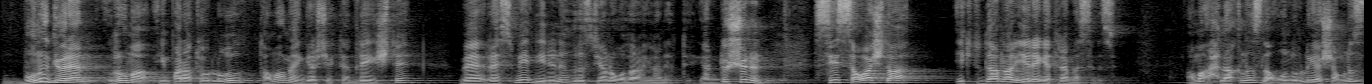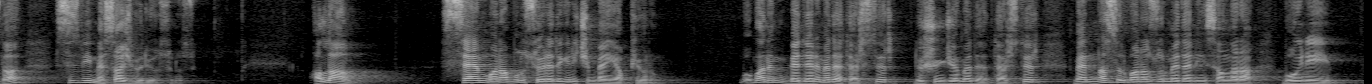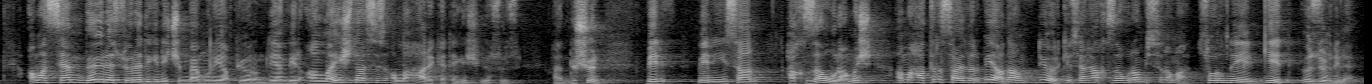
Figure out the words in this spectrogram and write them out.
bunu gören Roma İmparatorluğu tamamen gerçekten değişti ve resmi dinini Hristiyanlık olarak ilan etti. Yani düşünün siz savaşta iktidarları yere getiremezsiniz. Ama ahlakınızla, onurlu yaşamınızla siz bir mesaj veriyorsunuz. Allah'ım sen bana bunu söylediğin için ben yapıyorum. Bu benim bedenime de terstir, düşünceme de terstir. Ben nasıl bana zulmeden insanlara boyun eğeyim? Ama sen böyle söylediğin için ben bunu yapıyorum diyen bir anlayışla siz Allah'a harekete geçiriyorsunuz. Yani düşün bir, bir insan haksıza uğramış ama hatırı sayılır bir adam diyor ki sen haksıza uğramışsın ama sorun değil git özür dile.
